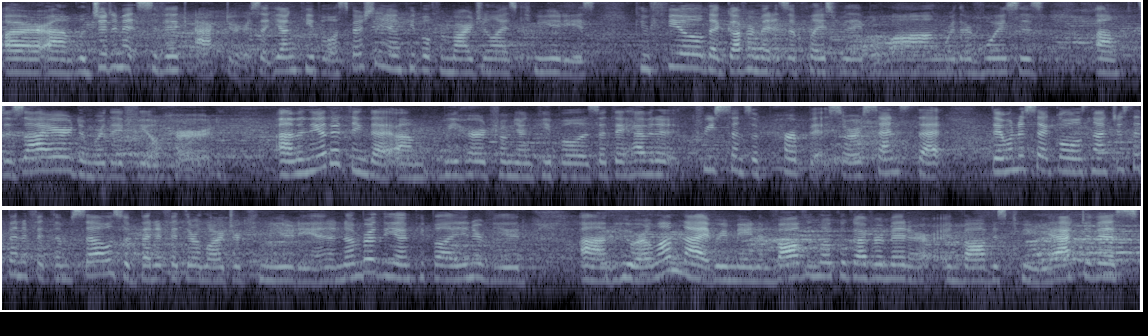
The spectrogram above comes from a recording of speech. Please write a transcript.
are um, legitimate civic actors, that young people, especially young people from marginalized communities, can feel that government is a place where they belong, where their voice is um, desired and where they feel heard. Um, and the other thing that um, we heard from young people is that they have an increased sense of purpose or a sense that they want to set goals not just that benefit themselves but benefit their larger community. And a number of the young people I interviewed um, who are alumni remain involved in local government or involved as community activists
